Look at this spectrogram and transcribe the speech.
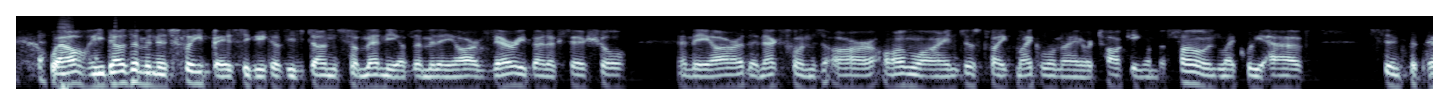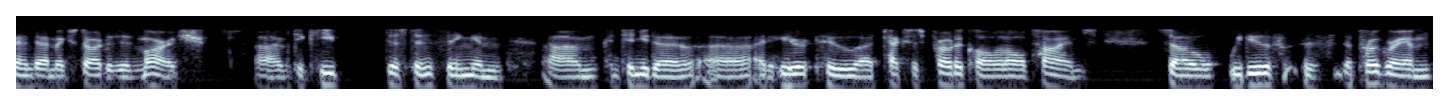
well, he does them in his sleep basically because he's done so many of them, and they are very beneficial. And they are the next ones are online, just like Michael and I are talking on the phone, like we have since the pandemic started in March, uh, to keep distancing and um, continue to uh, adhere to uh, Texas protocol at all times. So we do the, the program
